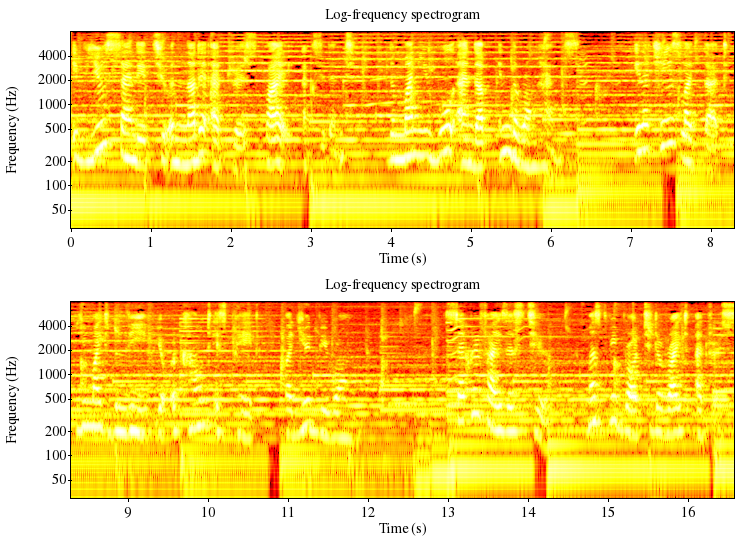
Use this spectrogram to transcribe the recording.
if you send it to another address by accident, the money will end up in the wrong hands. In a case like that, you might believe your account is paid, but you'd be wrong. Sacrifices too must be brought to the right address.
